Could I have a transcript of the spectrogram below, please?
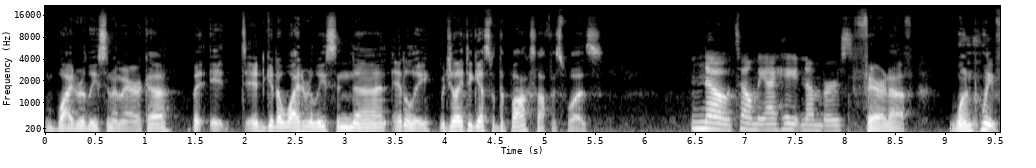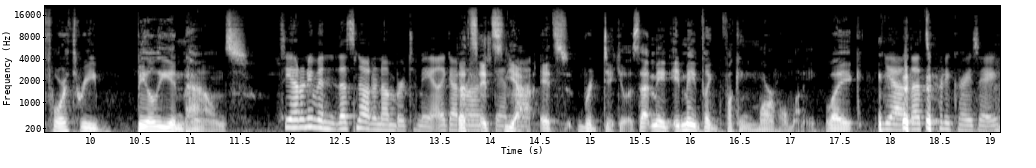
wide release in America, but it did get a wide release in uh, Italy. Would you like to guess what the box office was? No, tell me. I hate numbers. Fair enough. 1.43 billion pounds. See, I don't even. That's not a number to me. Like I don't That's it's understand yeah, that. it's ridiculous. That made it made like fucking Marvel money. Like yeah, that's pretty crazy.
